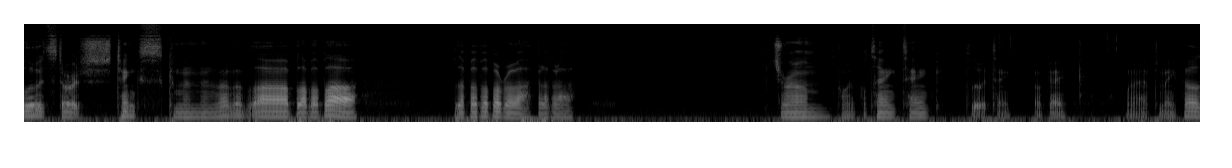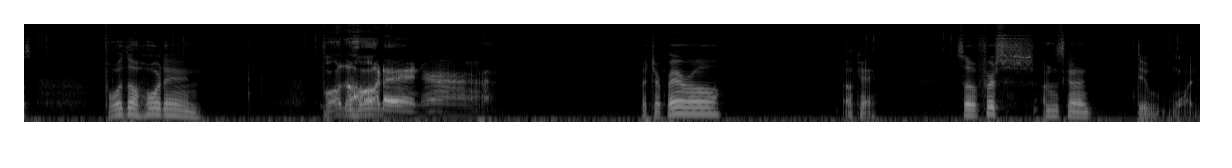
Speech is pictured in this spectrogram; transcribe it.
Fluid storage tanks come in blah blah blah blah blah blah blah blah blah blah blah blah blah. Drum, portable tank, tank, fluid tank. Okay, I'm gonna have to make those for the Horden. For the Horden. Ah. Better barrel. Okay, so first I'm just gonna do one.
